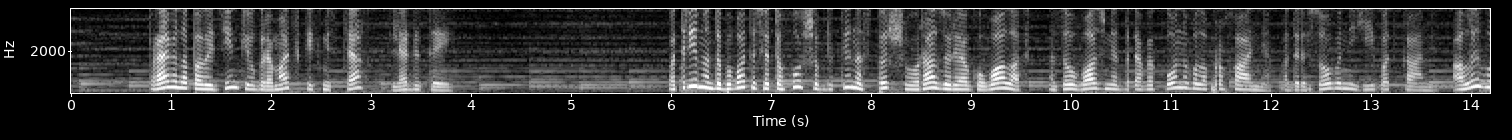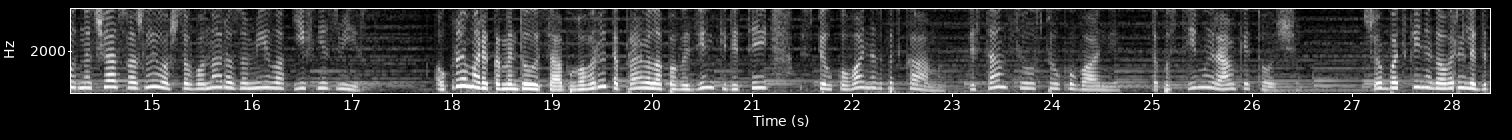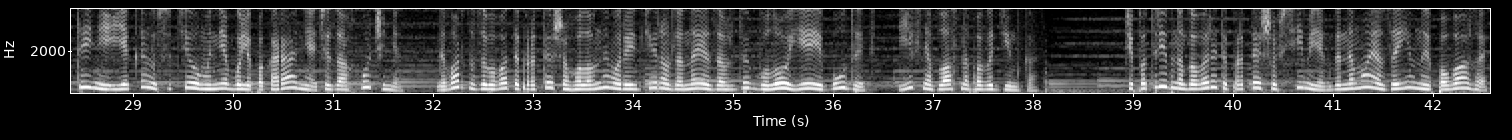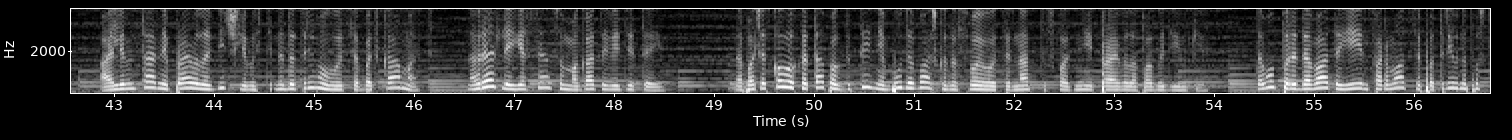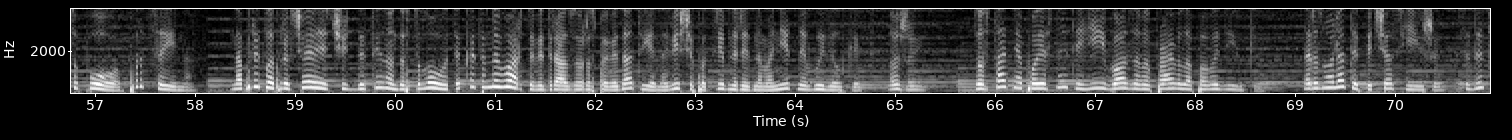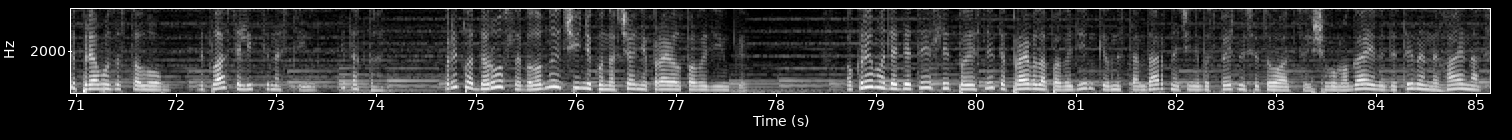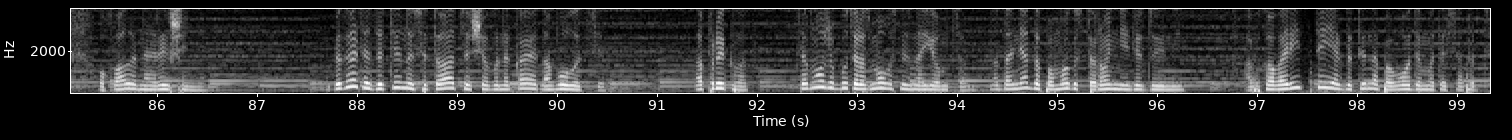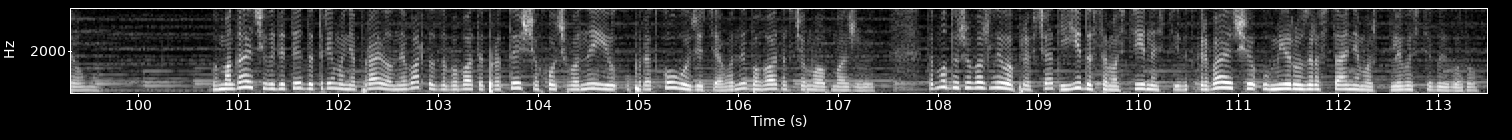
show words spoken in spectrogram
Правила поведінки у громадських місцях для дітей. Потрібно добиватися того, щоб дитина з першого разу реагувала на зауваження та виконувала прохання, адресовані їй батьками. Але водночас важливо, щоб вона розуміла їхній зміст. Окремо рекомендується обговорити правила поведінки дітей у спілкування з батьками, дистанцію у спілкуванні, допустимі рамки тощо. Щоб батьки не говорили дитині, і яке суттєвому не були покарання чи заохочення, не варто забувати про те, що головним орієнтіром для неї завжди було, є і буде їхня власна поведінка. Чи потрібно говорити про те, що в сім'ях, де немає взаємної поваги, а елементарні правила вічливості не дотримуються батьками, навряд ли є сенс вимагати від дітей. На початкових етапах дитині буде важко засвоювати надто складні правила поведінки, тому передавати їй інформацію потрібно поступово, порційно. Наприклад, привчаючи дитину до столового етикету, не варто відразу розповідати їй, навіщо потрібні різноманітні виділки, ножи. Достатньо пояснити їй базові правила поведінки, не розмовляти під час їжі, сидіти прямо за столом, не класти лікті на стіл і так далі. Приклад дорослий головний чинник у навчанні правил поведінки. Окремо для дітей слід пояснити правила поведінки в нестандартній чи небезпечній ситуації, що вимагає від дитини негайно ухвалене рішення. Обіграйте з дитиною ситуацію, що виникає на вулиці. Наприклад, це може бути розмова з незнайомцем, надання допомоги сторонній людині, обговоріть те, як дитина поводитиметься при цьому. Вимагаючи від дітей дотримання правил, не варто забувати про те, що, хоч вони і упорядковують життя, вони багато в чому обмежують. Тому дуже важливо привчати її до самостійності, відкриваючи у міру зростання можливості вибору.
